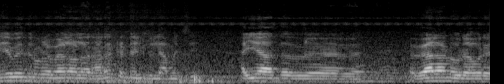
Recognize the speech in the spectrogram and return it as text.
தேவேந்திர வேளாளர் அறக்கட்டளைன்னு சொல்லி அமைச்சு ஐயா அந்த வேளாண் ஒரு அவர்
